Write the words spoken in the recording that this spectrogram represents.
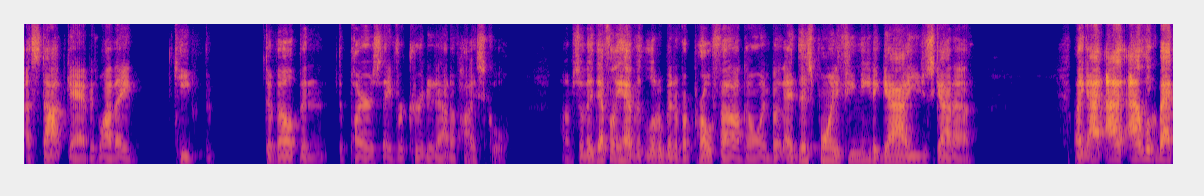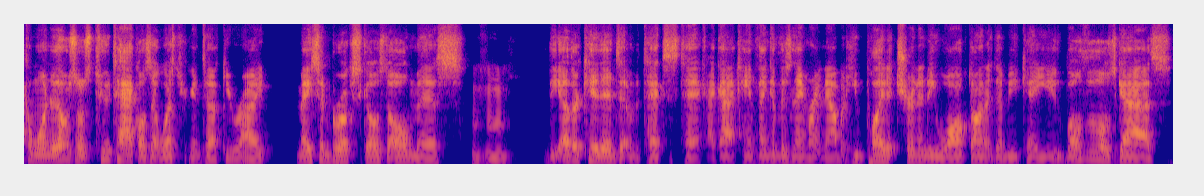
a stopgap is why they keep developing the players they've recruited out of high school. Um, so they definitely have a little bit of a profile going. But at this point, if you need a guy, you just gotta like I I, look back and wonder those those two tackles at Western Kentucky, right? Mason Brooks goes to Ole Miss. Mm-hmm. The other kid ends up with Texas Tech. I got I can't think of his name right now, but he played at Trinity, walked on at WKU. Both of those guys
